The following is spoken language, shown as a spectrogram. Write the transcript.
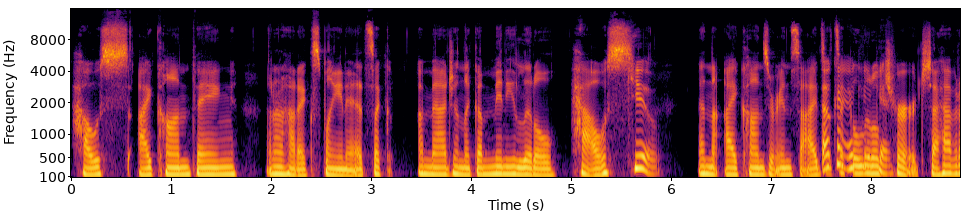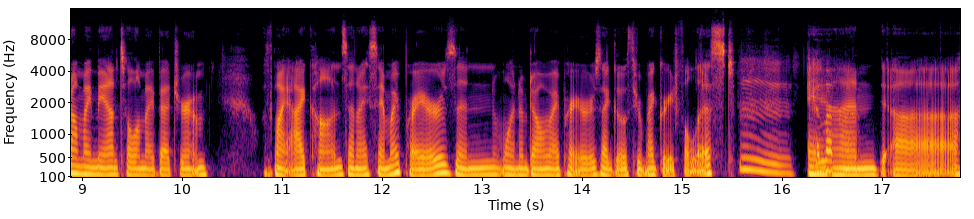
house icon thing. I don't know how to explain it. It's like imagine like a mini little house Cute. and the icons are inside. So Okay, it's like a little okay. church. So I have it on my mantle in my bedroom with my icons and I say my prayers and when I'm done with my prayers I go through my grateful list that. and uh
